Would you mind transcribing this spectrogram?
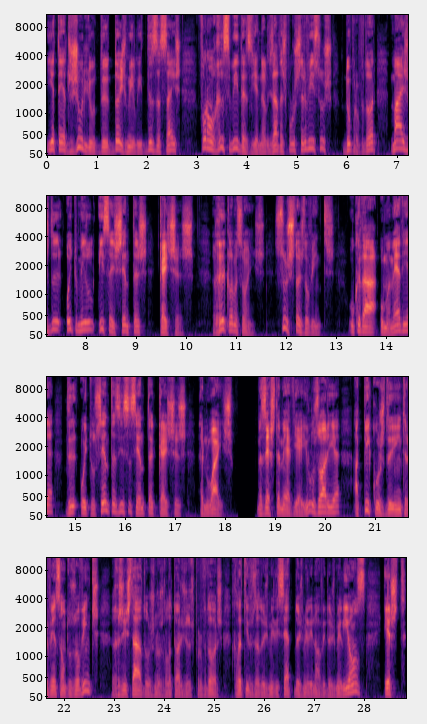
e até de julho de 2016, foram recebidas e analisadas pelos serviços do provedor mais de 8.600 queixas, reclamações, sugestões de ouvintes, o que dá uma média de 860 queixas anuais. Mas esta média é ilusória, há picos de intervenção dos ouvintes, registados nos relatórios dos provedores relativos a 2007, 2009 e 2011, este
